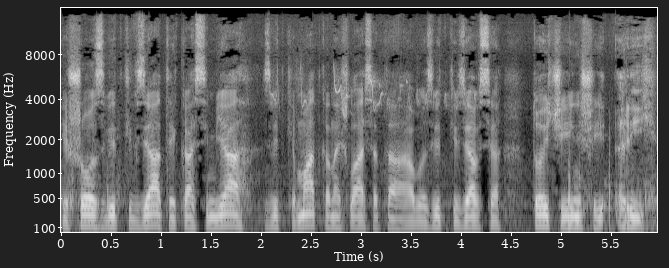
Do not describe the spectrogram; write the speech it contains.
і що, звідки взяти, яка сім'я, звідки матка знайшлася, та, або звідки взявся той чи інший рій.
